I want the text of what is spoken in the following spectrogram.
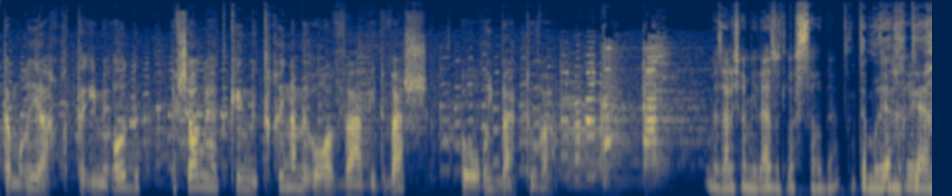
תמריח טעים מאוד, אפשר להתקין מטחינה מעורבה בדבש או ריבה טובה. מזל שהמילה הזאת לא שרדה. תמריח, כן.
